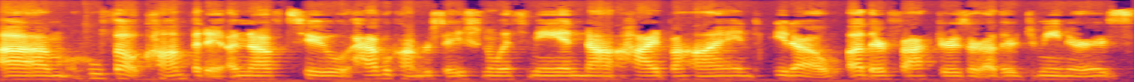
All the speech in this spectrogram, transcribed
um, who felt confident enough to have a conversation with me and not hide behind, you know, other factors or other demeanors.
